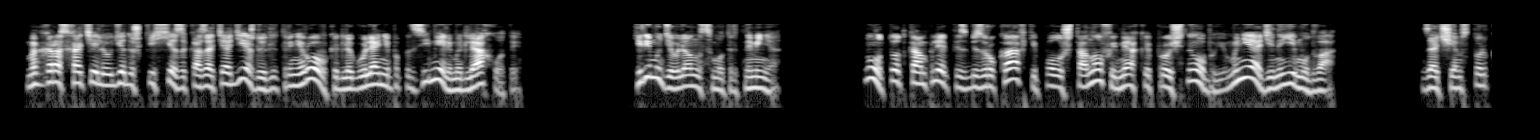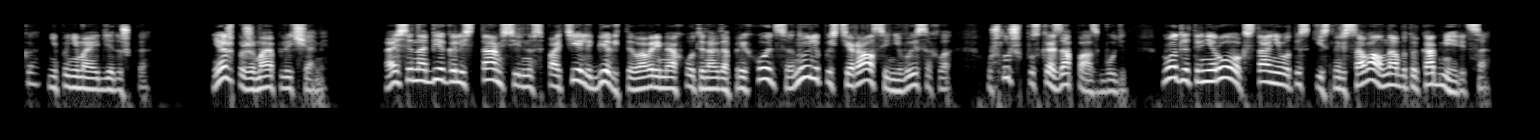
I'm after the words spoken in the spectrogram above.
«Мы как раз хотели у дедушки Хе заказать одежду и для тренировок, и для гуляния по подземельям, и для охоты». Керим удивленно смотрит на меня. Ну, тот комплект из безрукавки, полуштанов и мягкой прочной обуви. Мне один и ему два. Зачем столько? Не понимает дедушка. Я же пожимаю плечами. А если набегались там, сильно вспотели, бегать-то во время охоты иногда приходится, ну или постирался и не высохло. Уж лучше пускай запас будет. Ну а для тренировок Стани вот эскиз нарисовал, надо бы только обмериться.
